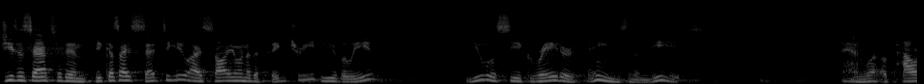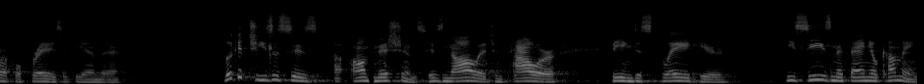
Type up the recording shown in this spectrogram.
Jesus answered him, Because I said to you, I saw you under the fig tree, do you believe? you will see greater things than these. Man, what a powerful phrase at the end there. Look at Jesus' uh, omniscience, his knowledge and power being displayed here. He sees Nathanael coming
